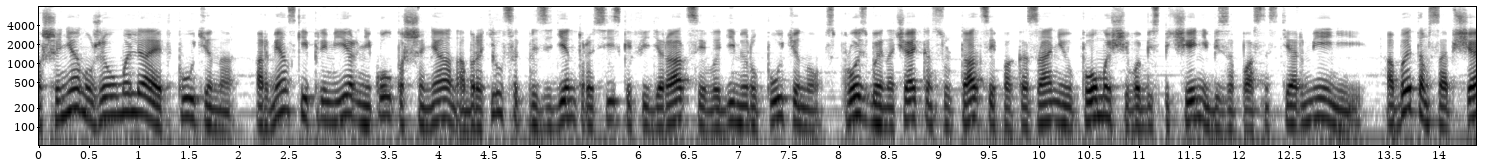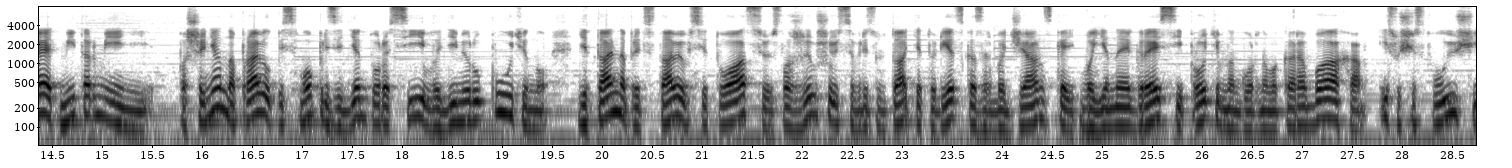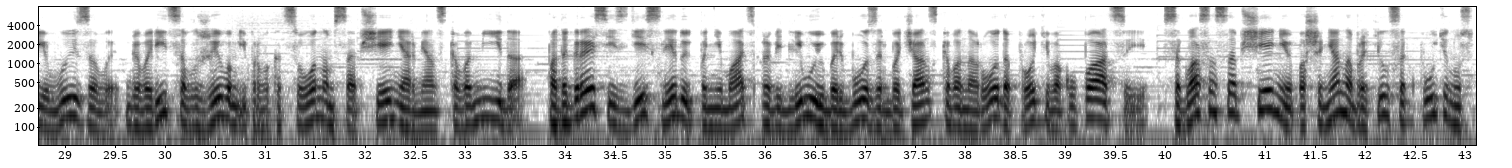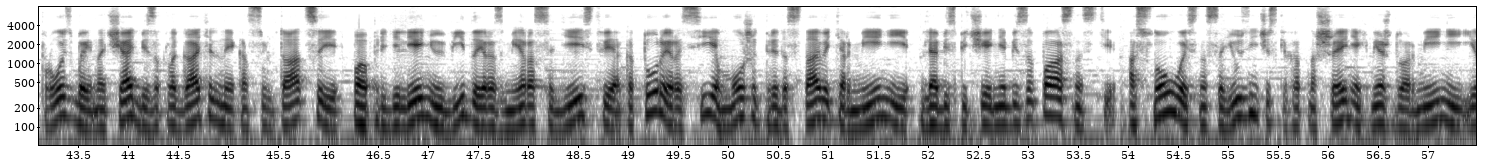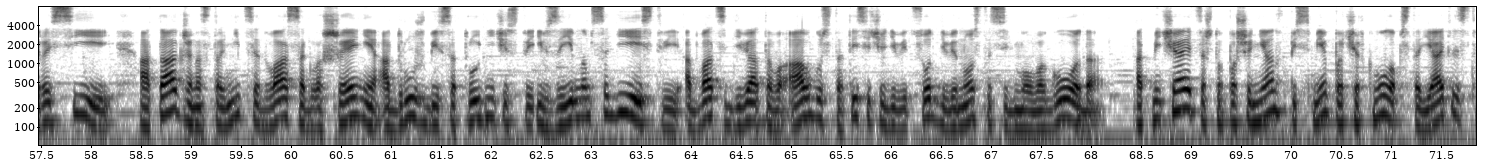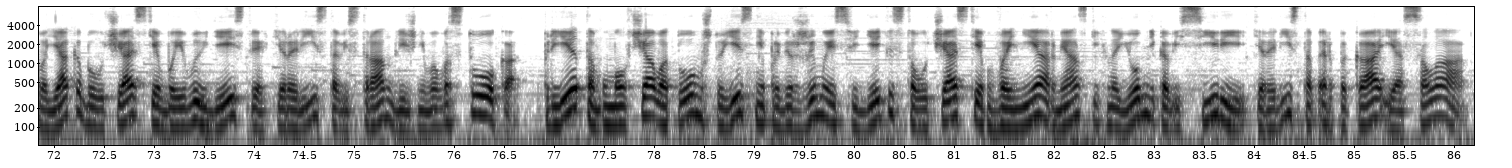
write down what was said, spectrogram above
Пашинян уже умоляет Путина. Армянский премьер Никол Пашинян обратился к президенту Российской Федерации Владимиру Путину с просьбой начать консультации по оказанию помощи в обеспечении безопасности Армении. Об этом сообщает МИД Армении. Пашинян направил письмо президенту России Владимиру Путину, детально представив ситуацию, сложившуюся в результате турецко-азербайджанской военной агрессии против Нагорного Карабаха и существующие вызовы, говорится в лживом и провокационном сообщении армянского МИДа. Под агрессией здесь следует понимать справедливую борьбу азербайджанского народа против оккупации. Согласно сообщению, Пашинян обратился к Путину с просьбой начать безотлагательные консультации информации по определению вида и размера содействия, которое Россия может предоставить Армении для обеспечения безопасности, основываясь на союзнических отношениях между Арменией и Россией, а также на странице 2 соглашения о дружбе и сотрудничестве и взаимном содействии от 29 августа 1997 года. Отмечается, что Пашинян в письме подчеркнул обстоятельства якобы участия в боевых действиях террористов из стран Ближнего Востока, при этом умолчав о том, что есть неопровержимые свидетельства участия в войне армянских наемников из Сирии, террористов РПК и Ассала.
